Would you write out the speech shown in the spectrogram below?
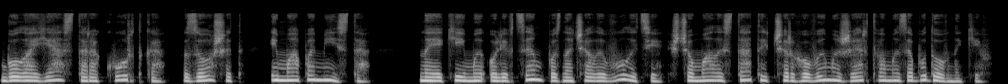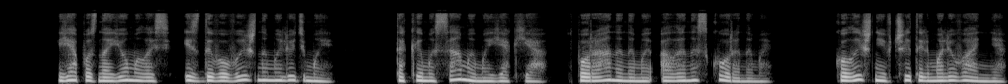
Була я, стара куртка, зошит і мапа міста, на якій ми олівцем позначали вулиці, що мали стати черговими жертвами забудовників. Я познайомилась із дивовижними людьми, такими самими, як я, пораненими, але не скореними. Колишній вчитель малювання,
